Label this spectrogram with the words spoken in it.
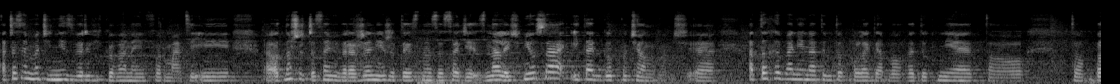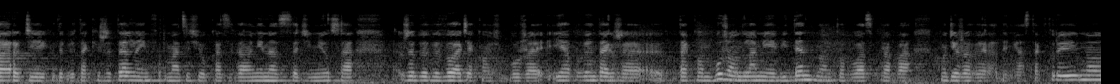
a czasem macie niezweryfikowane informacje i odnoszę czasami wrażenie, że to jest na zasadzie znaleźć newsa i tak go pociągnąć. E, A to chyba nie na tym to polega, bo według mnie to, to bardziej, gdyby takie rzetelne informacje się ukazywały, nie na zasadzie newsa, żeby wywołać jakąś burzę. Ja powiem tak, że e, taką burzą dla mnie ewidentną to była sprawa Młodzieżowej Rady Miasta, której no,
